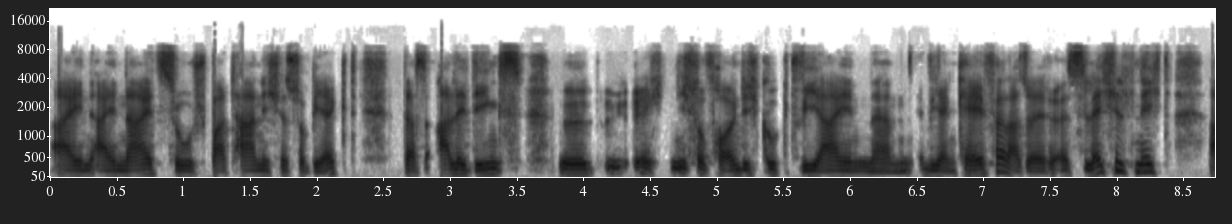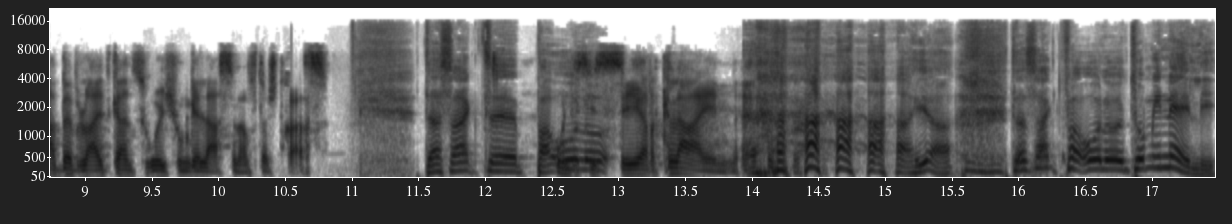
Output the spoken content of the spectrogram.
ein, ein nahezu spartanisches Objekt, das allerdings äh, echt nicht so freundlich guckt wie ein, ähm, wie ein Käfer, also es lächelt nicht, aber bleibt ganz ruhig und gelassen auf der Straße. Das sagt äh, Paolo. Und es ist sehr klein. ja, das sagt Paolo Tominelli.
